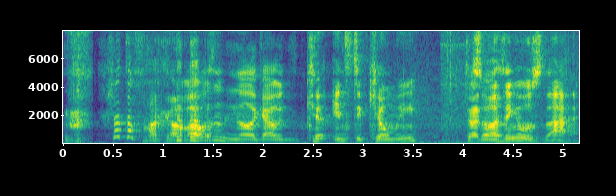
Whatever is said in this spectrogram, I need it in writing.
Shut the fuck up. I wasn't like I would ki- insta kill me. That- So I think it was that.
